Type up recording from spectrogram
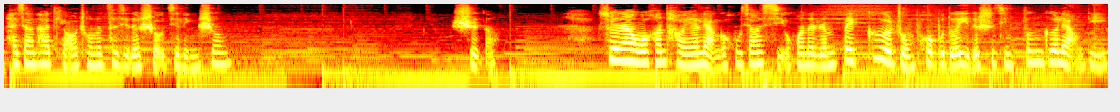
还将它调成了自己的手机铃声。是的。虽然我很讨厌两个互相喜欢的人被各种迫不得已的事情分割两地，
